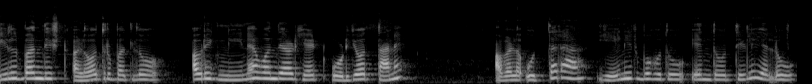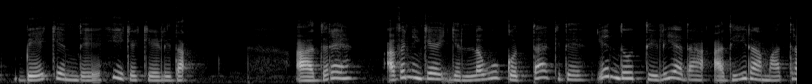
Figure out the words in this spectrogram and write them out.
ಇಲ್ಲಿ ಬಂದಿಷ್ಟು ಅಳೋದ್ರ ಬದಲು ಅವ್ರಿಗೆ ನೀನೇ ಒಂದೆರಡು ಹೇಟ್ ಹೊಡೆಯೋದು ತಾನೆ? ಅವಳ ಉತ್ತರ ಏನಿರಬಹುದು ಎಂದು ತಿಳಿಯಲು ಬೇಕೆಂದೇ ಹೀಗೆ ಕೇಳಿದ. ಆದರೆ ಅವನಿಗೆ ಎಲ್ಲವೂ ಗೊತ್ತಾಗಿದೆ ಎಂದು ತಿಳಿಯದ ಅಧೀರ ಮಾತ್ರ,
